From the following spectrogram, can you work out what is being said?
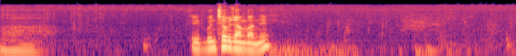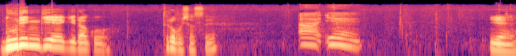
아, 이 문체부 장관님, 누림기획이라고 들어보셨어요? 아 예. 예.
